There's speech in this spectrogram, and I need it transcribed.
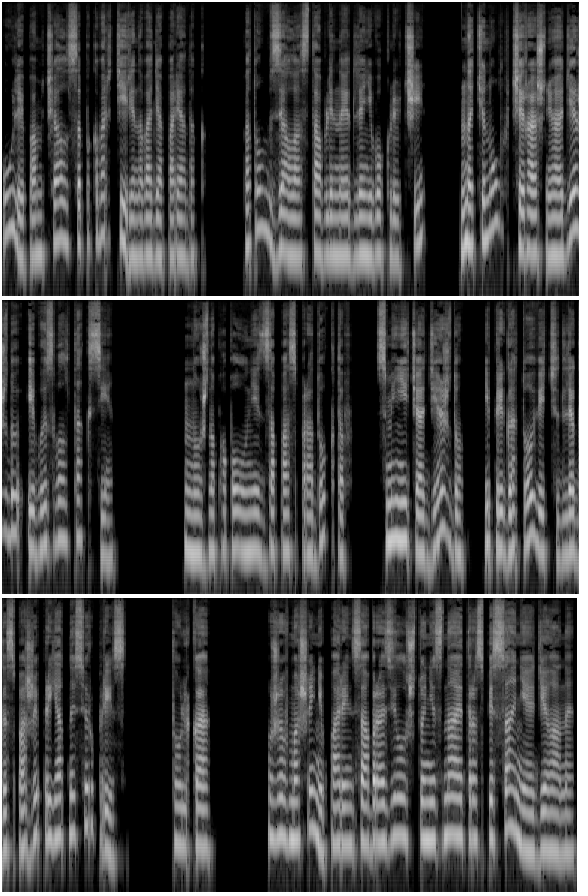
пулей помчался по квартире, наводя порядок. Потом взял оставленные для него ключи натянул вчерашнюю одежду и вызвал такси. Нужно пополнить запас продуктов, сменить одежду и приготовить для госпожи приятный сюрприз. Только уже в машине парень сообразил, что не знает расписания Дианы.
